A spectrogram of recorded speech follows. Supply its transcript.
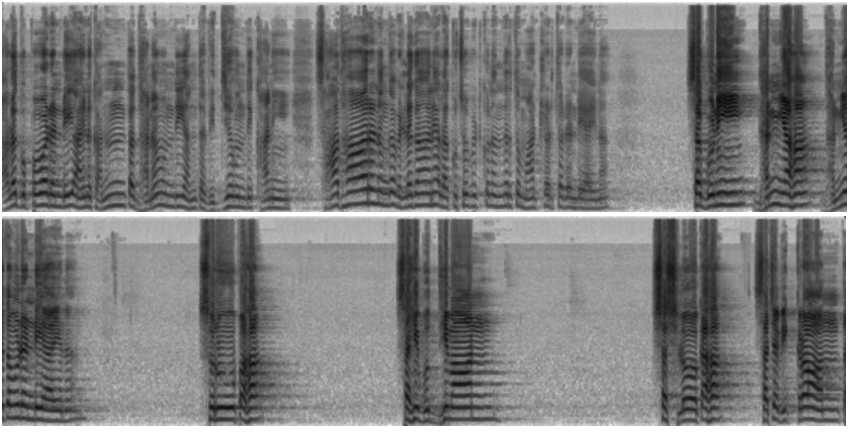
చాలా గొప్పవాడండి ఆయనకు అంత ధనం ఉంది అంత విద్య ఉంది కానీ సాధారణంగా వెళ్ళగానే అలా కూర్చోబెట్టుకుని అందరితో మాట్లాడతాడండి ఆయన. సగుణి ధన్య ధన్యతముడండి ఆయన. స్వరూప సహి బుద్ధిమాన్. సశ్లోక సచ విక్రాంత.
